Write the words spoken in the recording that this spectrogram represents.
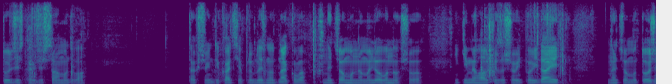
тут же так же само два. Так що індикація приблизно однакова. На цьому намальовано, що які мигалки за що відповідають. На цьому теж,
